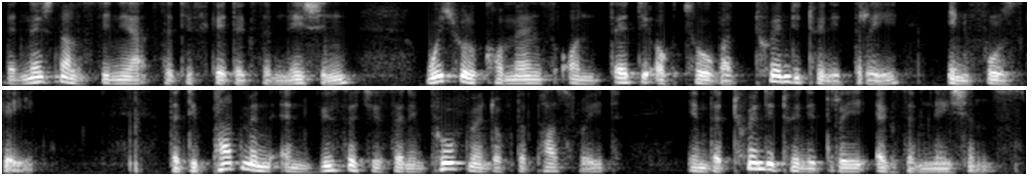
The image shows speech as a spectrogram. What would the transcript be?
the National Senior Certificate Examination, which will commence on 30 October 2023 in full scale. The department envisages an improvement of the pass rate in the 2023 examinations.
